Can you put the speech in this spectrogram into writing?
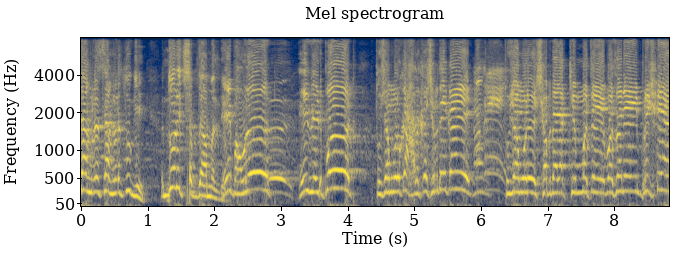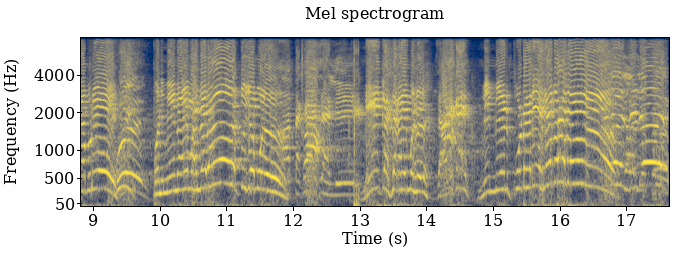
चांगलं चांगलं तू घे. दोनच शब्द आम्हाला दे. हे भावलट हे वेडपट. तुझ्यामुळे काय हलका शब्द आहे काय. तुझ्यामुळे शब्दाला किंमत आहे वजन आहे इम्प्रेशन आहे आबरू आहे. पण मी नाही म्हणणार हा, तुझ्यामुळं. आता काय झाले? मी कसं काय म्हणलं? झालं काय? मी मेन पुढारी आहे ना दादा.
